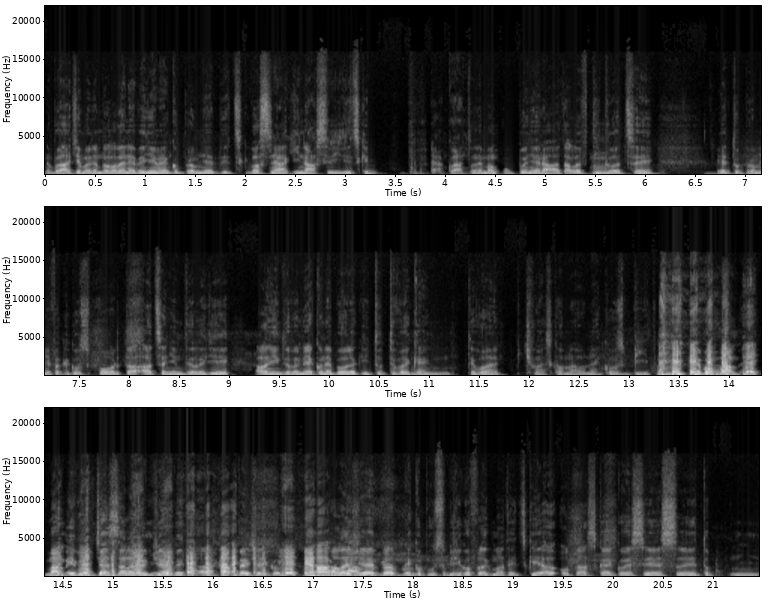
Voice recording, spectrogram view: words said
nebo já těm lidem do hlavy nevidím, jako pro mě vždycky, vlastně nějaký násilí vždycky, jako já to nemám úplně rád, ale v té Hmm. kleci je to pro mě fakt jako sport a, a cením ty lidi, ale nikdy to ve mně jako nebylo takový to ty vole, mm. ty vole, pičo, dneska mám náhodou někoho zbít. Nebo mám, mám i občas, ale vím, že byt, a chápeš, jako, ale že jako působíš jako flegmaticky a otázka, jako jestli, jestli to, mm,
